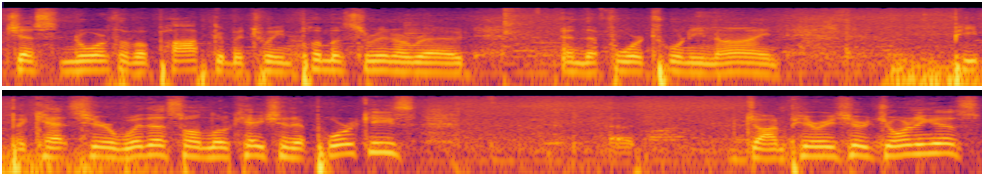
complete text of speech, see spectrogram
just north of Apopka between Plymouth Sorrento Road and the 429. Pete Paquette's here with us on location at Porky's. Uh, John Perry's here joining us.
